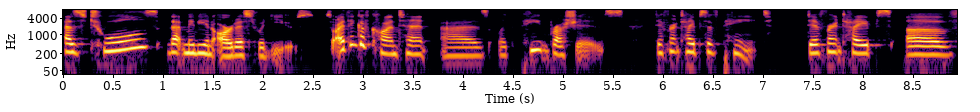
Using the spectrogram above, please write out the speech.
as tools that maybe an artist would use. So I think of content as like paintbrushes, different types of paint, different types of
